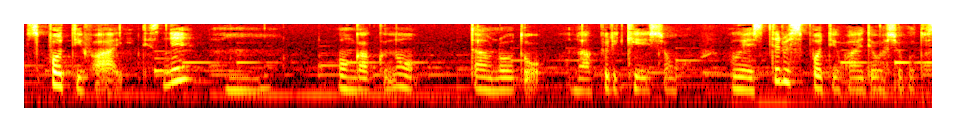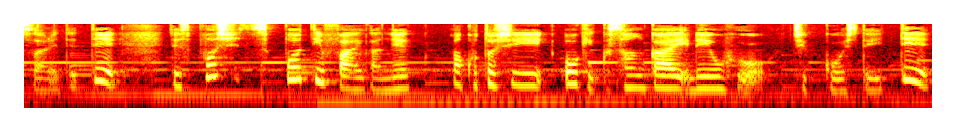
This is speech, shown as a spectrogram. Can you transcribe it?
Spotify ですね、うん、音楽のダウンロードのアプリケーション運営してる Spotify でお仕事されててで Spotify がね、まあ、今年大きく3回レイオフを実行していて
